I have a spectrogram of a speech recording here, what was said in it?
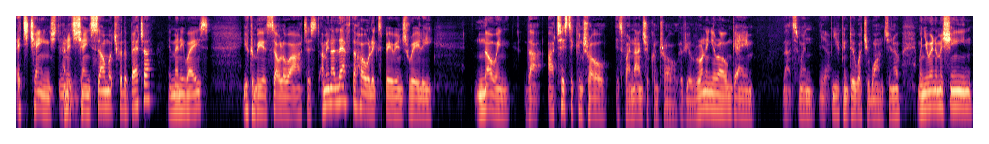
it's changed and it's changed so much for the better in many ways. You can be a solo artist. I mean, I left the whole experience really knowing that artistic control is financial control. If you're running your own game, that's when Yeah. you can do what you want, you know. When you're in a machine,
